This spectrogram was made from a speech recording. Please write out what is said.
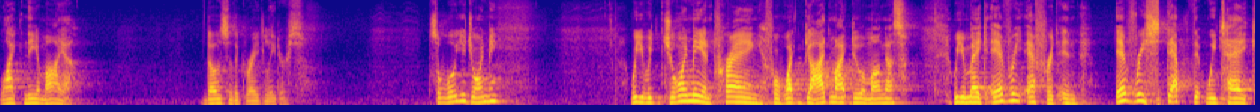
like Nehemiah. Those are the great leaders. So, will you join me? Will you join me in praying for what God might do among us? Will you make every effort in every step that we take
